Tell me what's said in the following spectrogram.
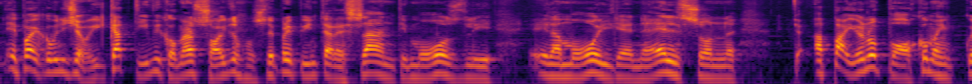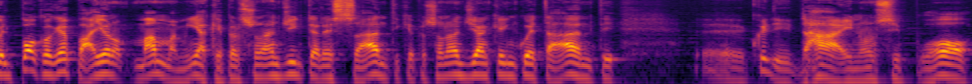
E poi come dicevo, i cattivi come al solito sono sempre più interessanti, Mosley e la moglie, Nelson, cioè, appaiono poco, ma in quel poco che appaiono, mamma mia, che personaggi interessanti, che personaggi anche inquietanti. Eh, quindi dai, non si può.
